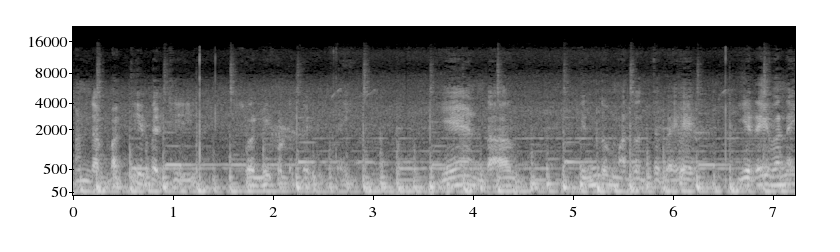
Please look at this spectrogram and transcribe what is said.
அந்த பக்தியை பற்றி சொல்லிக் கொடுக்கவில்லை. ஏனென்றால் இந்து மதத்திலே இறைவனை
